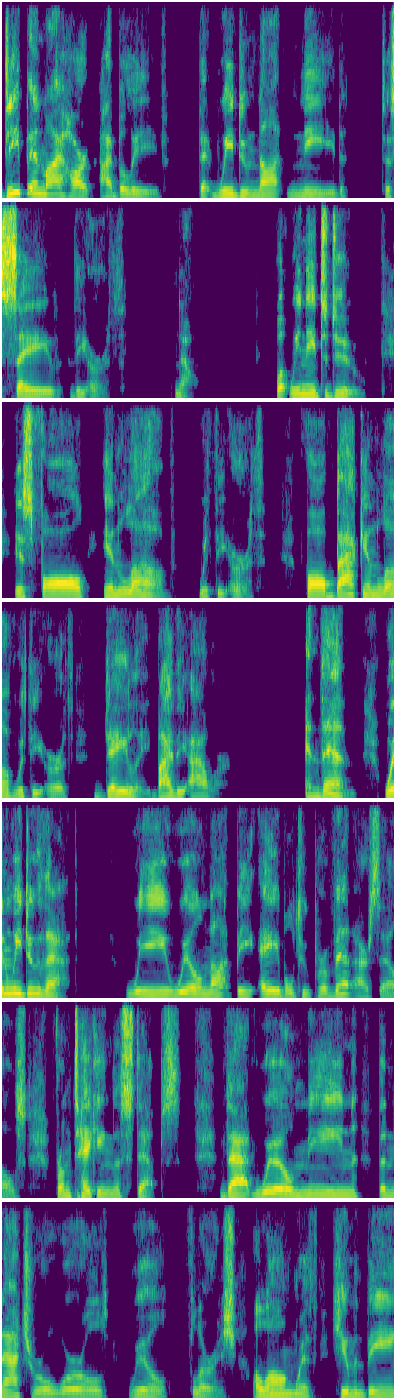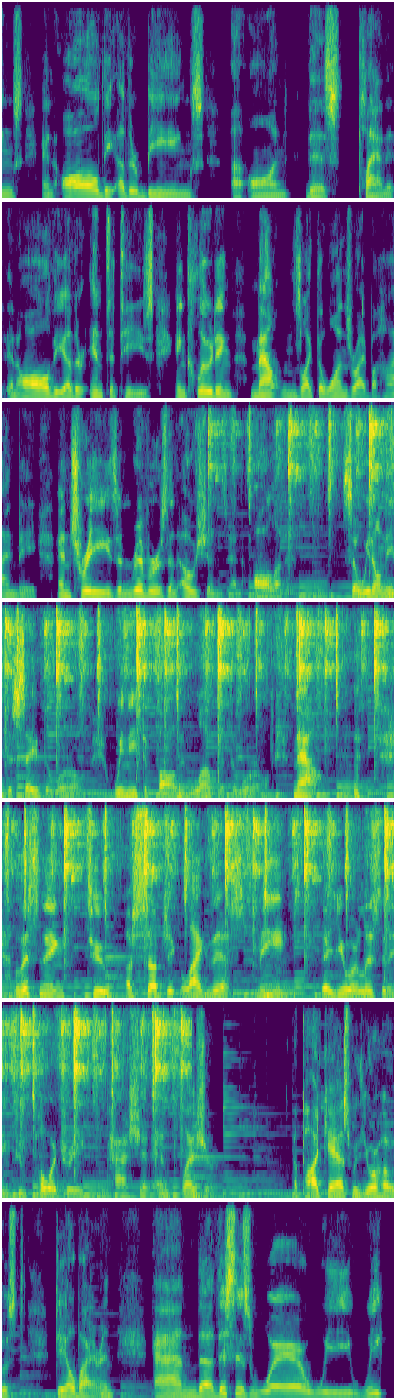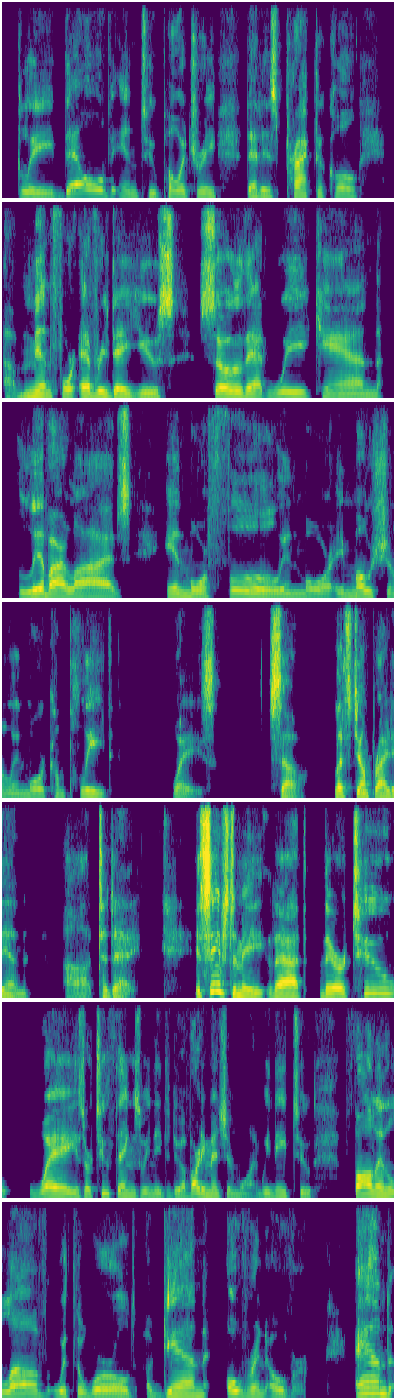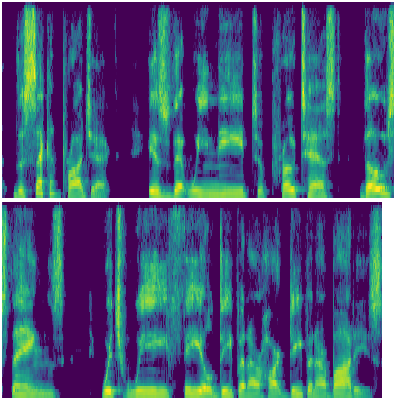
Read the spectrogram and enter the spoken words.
Deep in my heart, I believe that we do not need to save the earth. No. What we need to do is fall in love with the earth, fall back in love with the earth daily by the hour. And then when we do that, we will not be able to prevent ourselves from taking the steps that will mean the natural world will flourish along with human beings and all the other beings uh, on this planet and all the other entities, including mountains like the ones right behind me, and trees and rivers and oceans and all of it. So we don't need to save the world. We need to fall in love with the world. Now, listening to a subject like this means that you are listening to Poetry, Passion, and Pleasure, a podcast with your host, Dale Biron. And uh, this is where we week delve into poetry that is practical, uh, meant for everyday use, so that we can live our lives in more full, in more emotional, in more complete ways. So let's jump right in uh, today. It seems to me that there are two ways or two things we need to do. I've already mentioned one. We need to fall in love with the world again, over and over. And the second project is that we need to protest those things which we feel deep in our heart, deep in our bodies,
